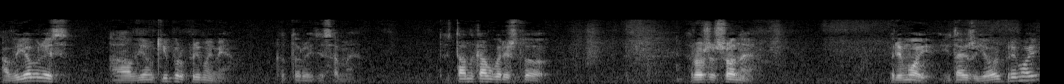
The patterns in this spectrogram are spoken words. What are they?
А в Йовелес, а в Йом Кипр прямыми. Которые эти самые. То есть Танкам говорит, что Роша Шоне прямой и также Йовель прямой.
